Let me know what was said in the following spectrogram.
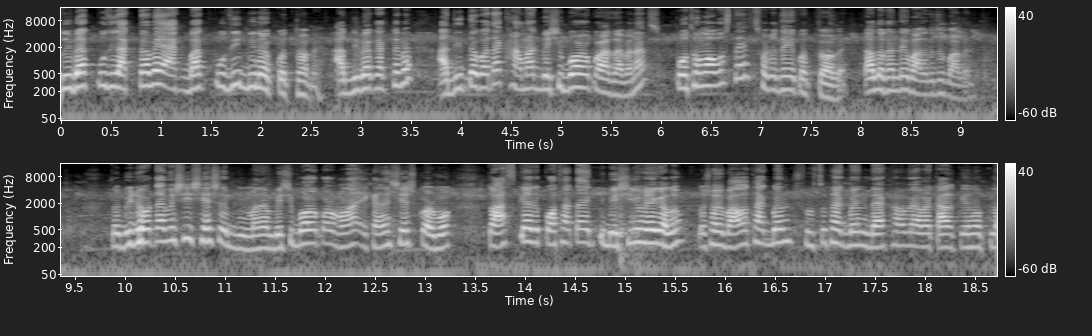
দুই ভাগ পুঁজি রাখতে হবে, এক ভাগ পুঁজি বিনিয়োগ করতে হবে। আর দুই ভাগ রাখতে হবে। আর দ্বিতীয় কথা, খামার বেশি বড় করা যাবে না। প্রথম অবস্থায় ছোট থেকে করতে হবে। তাহলে ওখান থেকে ভালো কিছু পাবেন। তো ভিডিওটা বেশি শেষ মানে বেশি বড় করব না, এখানে শেষ করব। তো আজকের কথাটা একটু বেশি হয়ে গেল। তো সবাই ভালো থাকবেন, সুস্থ থাকবেন। দেখা হবে আবার কালকে নতুন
